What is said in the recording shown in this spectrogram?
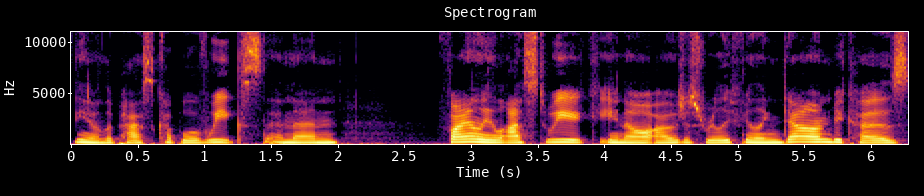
you know, the past couple of weeks. And then finally last week, you know, I was just really feeling down because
